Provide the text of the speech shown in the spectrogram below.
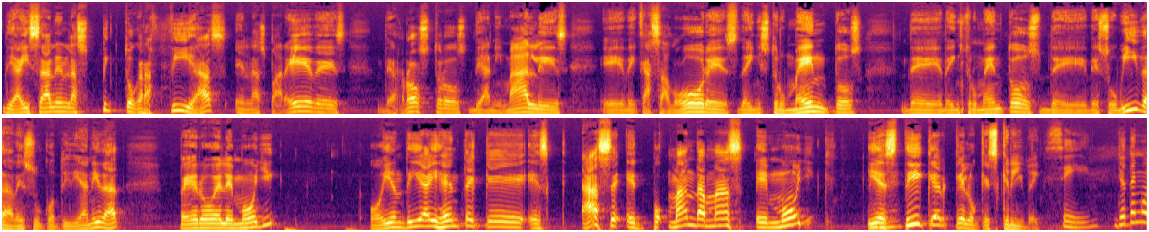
de ahí salen las pictografías en las paredes de rostros, de animales, eh, de cazadores, de instrumentos, de, de instrumentos de, de su vida, de su cotidianidad. Pero el emoji, hoy en día hay gente que es- hace, eh, manda más emoji y sticker que lo que escribe. Sí. Yo tengo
